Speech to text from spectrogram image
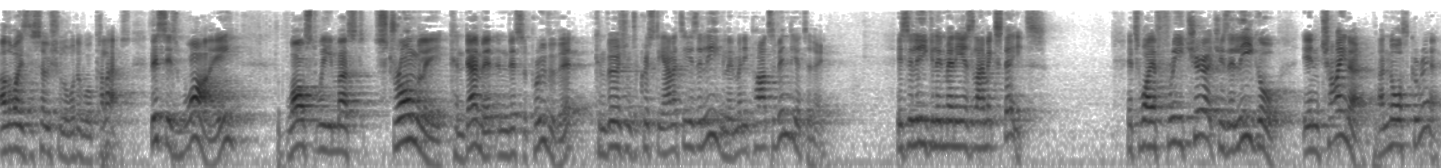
Otherwise, the social order will collapse. This is why, whilst we must strongly condemn it and disapprove of it, conversion to Christianity is illegal in many parts of India today. It's illegal in many Islamic states. It's why a free church is illegal in China and North Korea.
